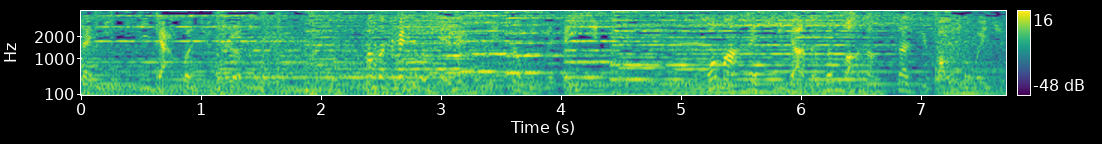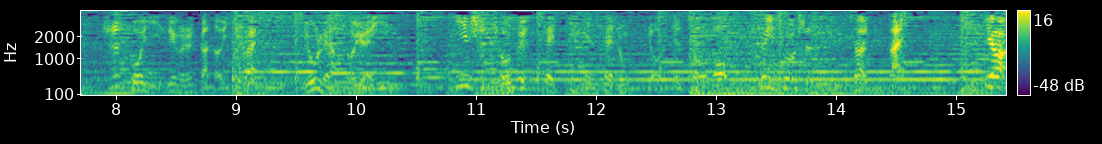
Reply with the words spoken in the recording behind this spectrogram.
赛季西甲冠军的热门。他们开出在西甲得分榜上占据榜首位置。之所以令人感到意外，有两个原因：一是球队在季前赛中表现糟糕，可以说是屡战屡败；第二，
